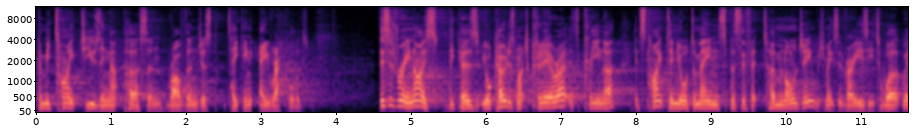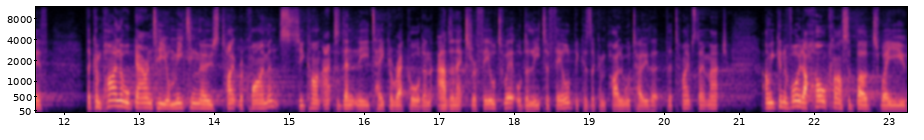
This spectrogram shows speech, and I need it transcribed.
can be typed using that person rather than just taking a record. This is really nice because your code is much clearer, it's cleaner, it's typed in your domain-specific terminology, which makes it very easy to work with. The compiler will guarantee you're meeting those type requirements, so you can't accidentally take a record and add an extra field to it or delete a field because the compiler will tell you that the types don't match. And we can avoid a whole class of bugs where you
